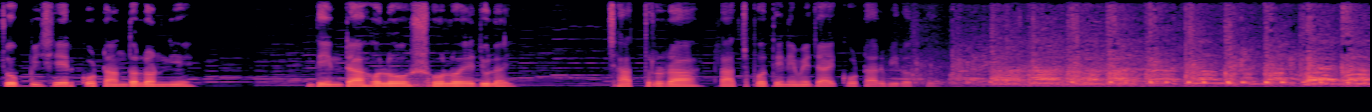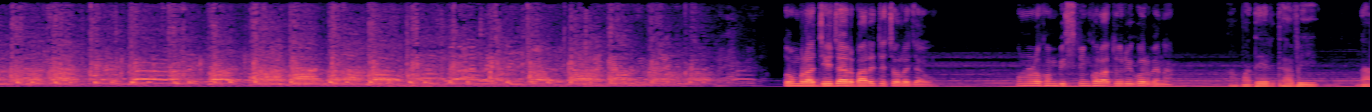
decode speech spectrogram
চব্বিশের কোটা আন্দোলন নিয়ে। দিনটা হলো ষোলোই জুলাই। ছাত্ররা রাজপথে নেমে যায় কোটার বিরুদ্ধে। তোমরা যে যার বাড়িতে চলে যাও কোনো রকম বিশৃঙ্খলা তৈরি করবে না। আমাদের দাবি না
